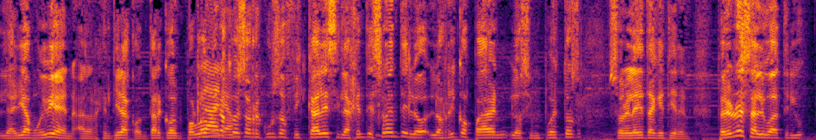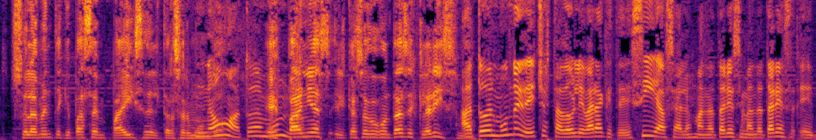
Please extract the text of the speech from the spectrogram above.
le haría muy bien a la Argentina contar con, por lo Claro. menos con esos recursos fiscales y la gente, solamente lo- los ricos pagan los impuestos sobre la guita que tienen. Pero no es algo solamente que pasa en países del tercer mundo. No, a todo el mundo. España, es, el caso que contás es clarísimo. A todo el mundo y de hecho esta doble vara que te decía, o sea, los mandatarios y mandatarias eh,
